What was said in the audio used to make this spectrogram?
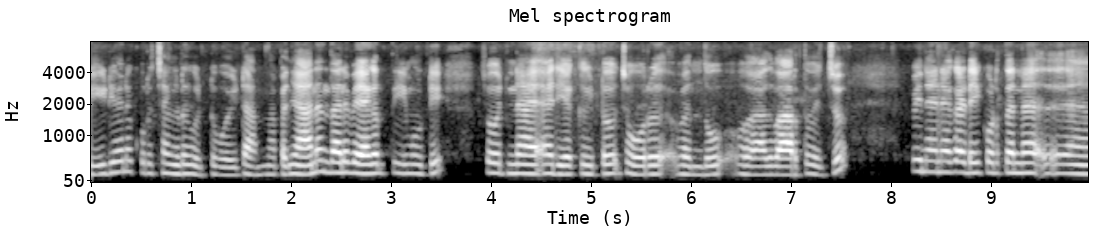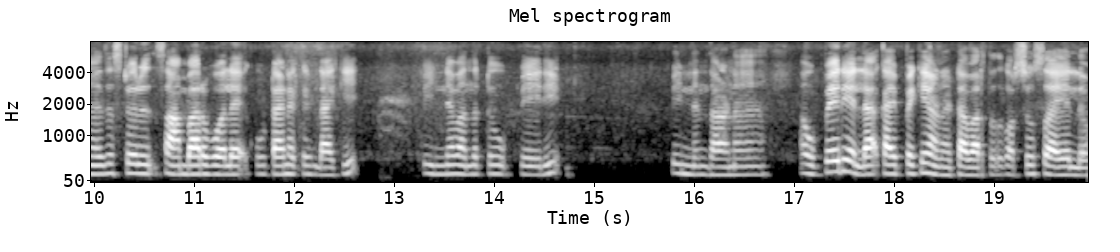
വീഡിയോനെ കുറിച്ച് അങ്ങോട്ട് വിട്ടുപോയിട്ടാണ് അപ്പം ഞാൻ എന്തായാലും വേഗം തീ മൂട്ടി ചോറ്റിന് അരിയൊക്കെ ഇട്ടു ചോറ് വെന്തു അത് വാർത്ത് വെച്ചു. പിന്നെ അതിനെ കടയിൽ കൊടുത്ത് തന്നെ ജസ്റ്റ് ഒരു സാമ്പാർ പോലെ കൂട്ടാനൊക്കെ ഉണ്ടാക്കി. പിന്നെ വന്നിട്ട് ഉപ്പേരി. പിന്നെന്താണ്? ഉപ്പേരിയല്ല കയ്പ്പയ്ക്കയാണ് കേട്ടോ വറുത്തത്. കുറച്ച് ദിവസമായല്ലോ.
